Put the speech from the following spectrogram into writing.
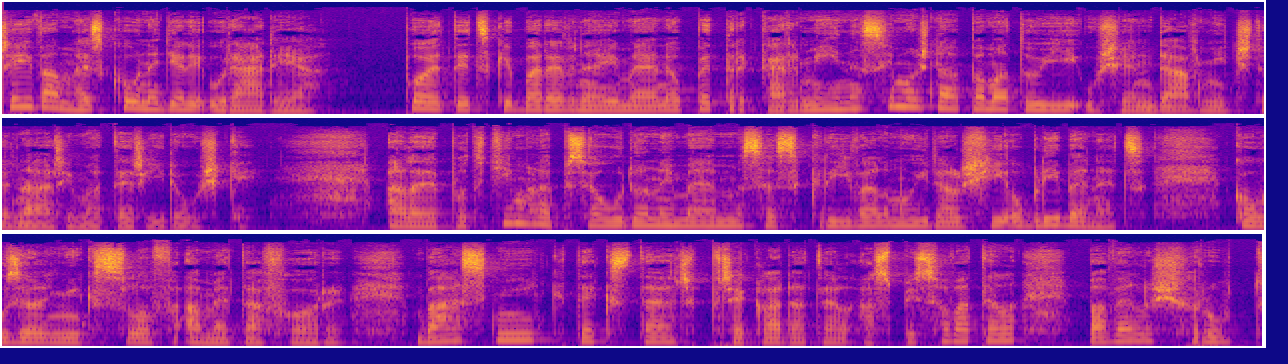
Přeji vám hezkou neděli u rádia. Poeticky barevné jméno Petr Karmín si možná pamatují už jen dávní čtenáři mateří doušky. Ale pod tímhle pseudonymem se skrýval můj další oblíbenec, kouzelník slov a metafor, básník, textař, překladatel a spisovatel Pavel Šrut,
